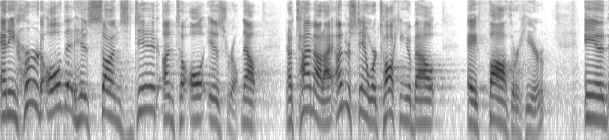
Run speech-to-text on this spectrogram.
and he heard all that his sons did unto all Israel. Now, now, time out. I understand we're talking about a father here. And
